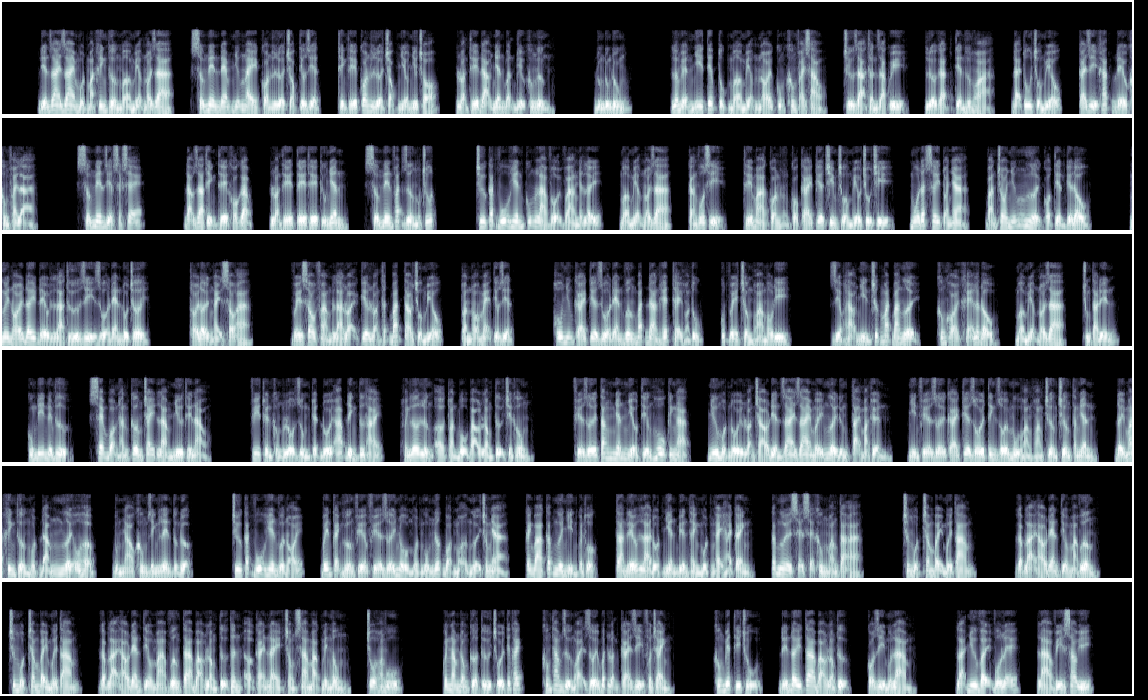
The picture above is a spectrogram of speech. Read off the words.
điền dai dai một mặt khinh thường mở miệng nói ra, sớm nên đem những này con lửa chọc tiêu diệt thình thế con lửa chọc nhiều như chó, loạn thế đạo nhân bận bịu không ngừng. Đúng đúng đúng. Lâm viễn nhi tiếp tục mở miệng nói cũng không phải sao, trừ giả thần giả quỷ lựa gạt tiền hưng hỏa, đại tu trổ miếu, cái gì khác đều không phải là. Sớm nên diệt sạch sẽ. Đạo gia thịnh thế khó gặp, loạn thế tế thế cứu nhân, sớm nên phát dương một chút. Chư cắt vũ hiên cũng là vội vàng nhận lấy, mở miệng nói ra, càng vô sỉ, thế mà còn có cái kia chim chùa miếu chủ trì, mua đất xây tòa nhà, bán cho những người có tiền kia đâu. Ngươi nói đây đều là thứ gì rùa đen đồ chơi? Thói đời ngày sau a. Về sau phàm là loại kia loạn thất bát tao trồ miếu, toàn nó mẹ tiêu diệt. Hô những cái kia rùa đen vương bắt đạn hết thể hoàn tục, cút về trồng hoa màu đi. Diệp hạo nhìn trước mắt ba người, không khỏi khẽ lắc đầu, mở miệng nói ra, chúng ta đến, cùng đi nếm thử, xem bọn hắn cơm chay làm như thế nào. Phi thuyền khổng lồ dùng tuyệt đối áp đỉnh tư thái, hoành lơ lửng ở toàn bộ bảo long tự trên không. Phía dưới tăng nhân nhiều tiếng hô kinh ngạc, như một nồi loạn cháo điển dai dai mấy người đứng tại mặt thuyền, nhìn phía dưới cái kia rối tinh rối mù hoàng hoàng trương trương tăng nhân, đầy mắt khinh thường một đám người ô hợp, bùn nhão không dính lên tường được chư cắt vũ hiên vừa nói, bên cạnh hướng phía phía dưới nổ một ngụm nước bọn mọi người trong nhà, canh ba các ngươi nhìn quen thuộc, ta nếu là đột nhiên biến thành một ngày hai canh, các ngươi sẽ sẽ không mắng ta à? Chương một trăm bảy mươi tám, gặp lại áo đen tiểu ma vương. Chương một trăm bảy mươi tám, gặp lại áo đen tiểu ma vương ta bảo lòng tự thân ở cái này trong sa mạc mênh mông, chỗ hoang vu. Quanh năm đóng cửa từ chối tiếp khách, không tham dự ngoại giới bất luận cái gì phân tranh. Không biết thí chủ, đến đây ta bảo long tự, có gì muốn làm? Lại như vậy vô lễ, là vì sao ý?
